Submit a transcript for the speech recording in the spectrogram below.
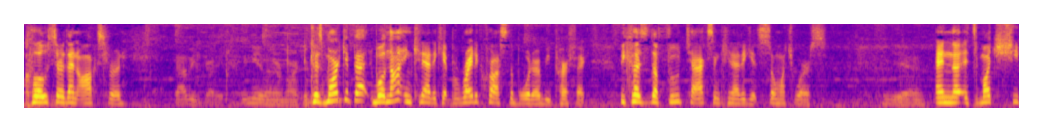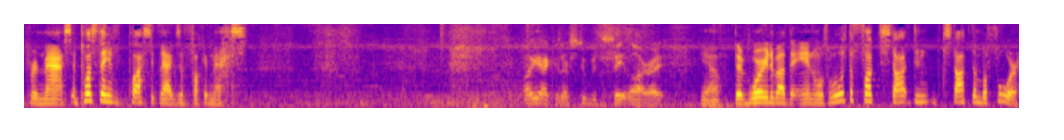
closer than Oxford. That'd be great. We need another market. Because Market Ba well, not in Connecticut, but right across the border would be perfect. Because the food tax in Connecticut is so much worse, Yeah. and uh, it's much cheaper in Mass. And plus, they have plastic bags of fucking Mass. Oh yeah, because our stupid state law, right? Yeah, they're worried about the animals. Well, what the fuck stop didn't stop them before?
